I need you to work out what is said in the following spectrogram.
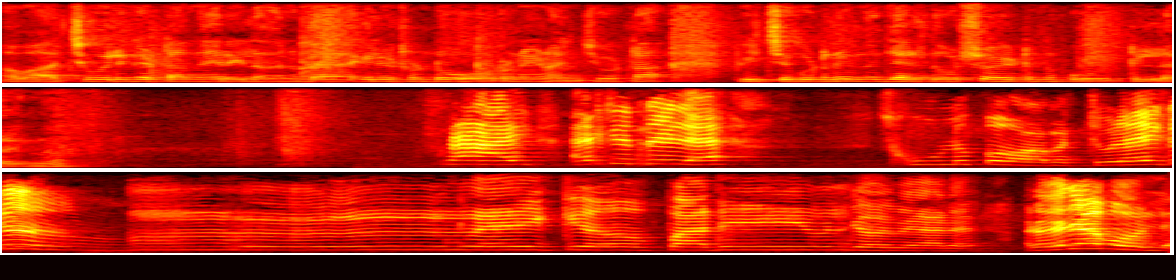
ആ വാച്ച് പോലും കെട്ടാൻ നേരമില്ല. അതിന് ബാഗിലിട്ടുകൊണ്ട് ഓടണേണ് അഞ്ചു തൊട്ടാ പീച്ചക്കുട്ടിന് ഇന്ന് ജലദോഷമായിട്ടൊന്നും പോയിട്ടില്ല ഇന്ന്. പോവാൻ പറ്റൂല? എനിക്ക് ഉം, എനിക്ക് പതിനഞ്ച് രൂപയാണ്. അവിടെ ഞാൻ പോയില്ല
